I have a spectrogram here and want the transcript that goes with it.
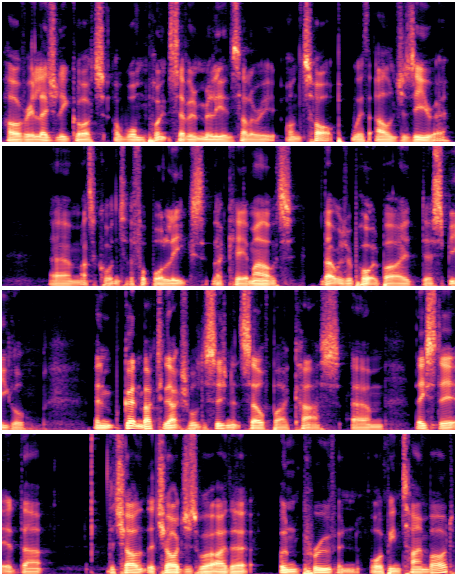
However, he allegedly got a 1.7 million salary on top with Al Jazira. Um, that's according to the football leaks that came out. That was reported by Der Spiegel. And getting back to the actual decision itself by CAS, um, they stated that the char- the charges were either unproven or been time barred,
